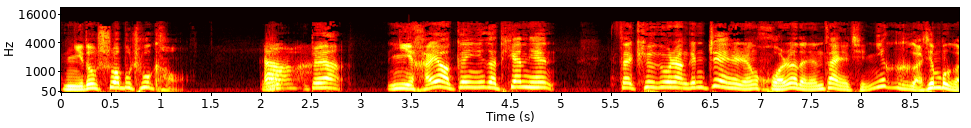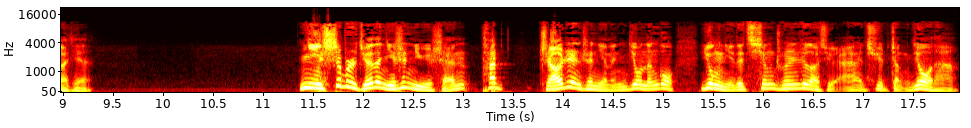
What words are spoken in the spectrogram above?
你都说不出口。我啊对啊，你还要跟一个天天在 QQ 上跟这些人火热的人在一起，你恶心不恶心？你是不是觉得你是女神？他只要认识你了，你就能够用你的青春热血去拯救他？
